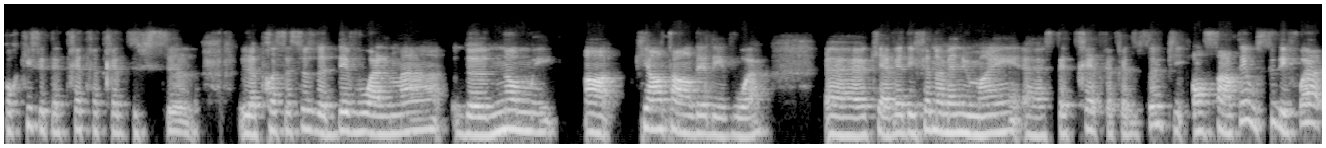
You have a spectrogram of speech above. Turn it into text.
pour qui c'était très, très, très difficile le processus de dévoilement, de nommer, qui entendaient des voix. qui avaient des phénomènes humains, c'était très, très, très difficile. Puis on se sentait aussi des fois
